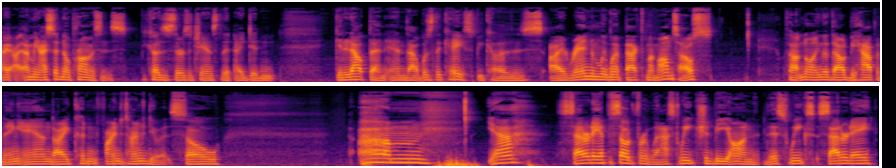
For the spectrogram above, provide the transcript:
I, I mean, I said no promises because there's a chance that I didn't get it out then. And that was the case because I randomly went back to my mom's house without knowing that that would be happening and I couldn't find a time to do it. So, um, yeah, Saturday episode for last week should be on this week's Saturday.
